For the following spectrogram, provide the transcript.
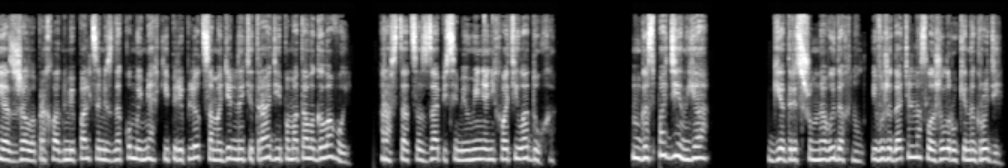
Я сжала прохладными пальцами знакомый мягкий переплет самодельной тетради и помотала головой. Расстаться с записями у меня не хватило духа. «Господин, я...» Гедрис шумно выдохнул и выжидательно сложил руки на груди.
